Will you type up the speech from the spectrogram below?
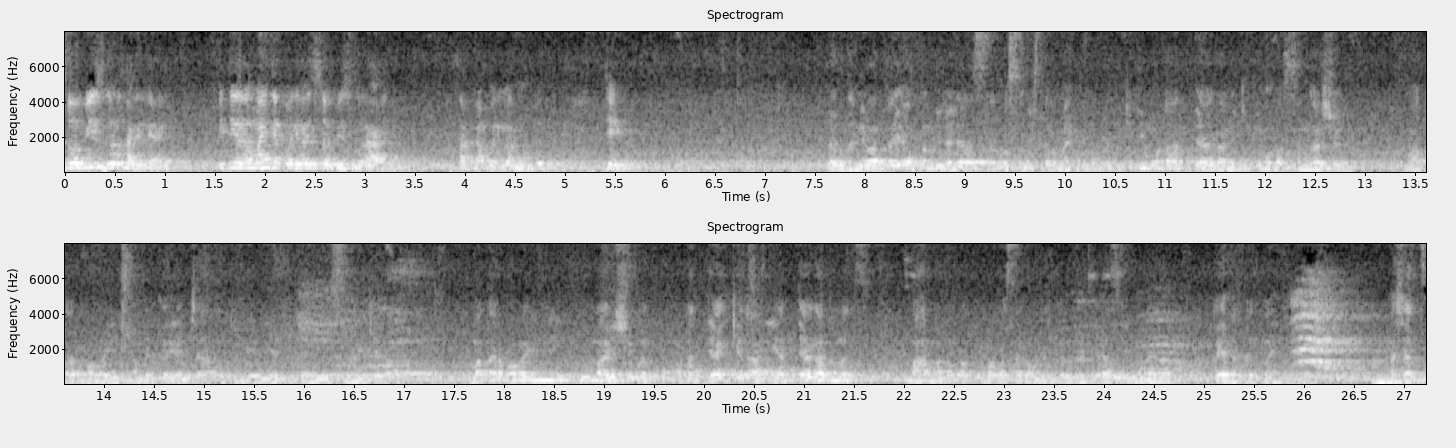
सव्वीस घर झालेले आहे इथे रमाईच्या परिवारात सव्वीस घरं आहेत. सारखा परिवार मुंबईमध्ये जय तर धन्यवाद ताई आपण दिलेल्या सर्व सविस्तर माहितीबद्दल. किती मोठा त्याग आणि किती मोठा संघर्ष माता रमाबाई आंबेडकर यांच्या कुटुंबियांनी या ठिकाणी सहन केला. माता रमाबाईंनी पूर्ण आयुष्यभर मोठा त्याग केला आणि या त्यागातूनच महामानव डॉक्टर बाबासाहेब आंबेडकर घडले असंही म्हणायला काही हरकत नाही. अशाच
